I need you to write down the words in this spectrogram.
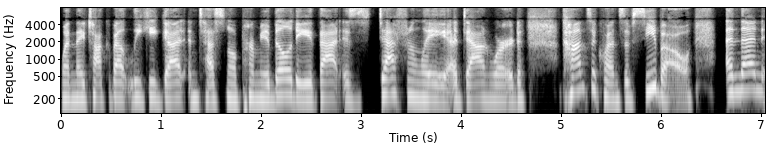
when they talk about leaky gut intestinal permeability, that is definitely a downward consequence of SIBO. And then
